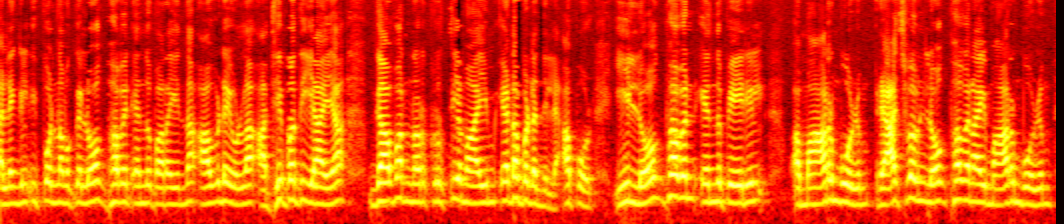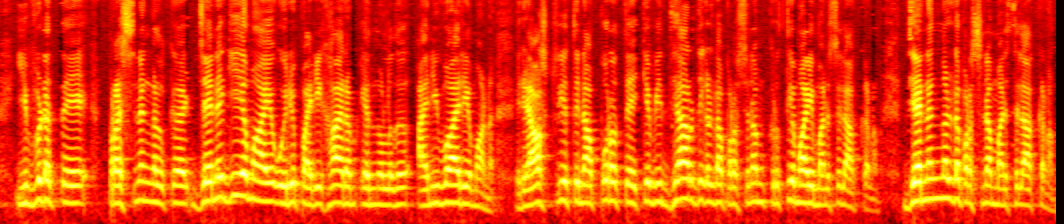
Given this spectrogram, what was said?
അല്ലെങ്കിൽ ഇപ്പോൾ നമുക്ക് ലോക് ഭവൻ എന്ന് പറയുന്ന അവിടെയുള്ള അധിപതിയായ ഗവർണർ കൃത്യമായും ഇടപെടുന്നില്ല. അപ്പോൾ ഈ ലോക് ഭവൻ എന്ന പേരിൽ മാറുമ്പോഴും രാജ്ഭവൻ ലോക് ഭവനായി മാറുമ്പോഴും ഇവിടുത്തെ പ്രശ്നങ്ങൾക്ക് ജനകീയമായ ഒരു പരിഹാരം എന്നുള്ളത് അനിവാര്യമാണ്. രാഷ്ട്രീയത്തിനപ്പുറത്തേക്ക് വിദ്യാർത്ഥികളുടെ പ്രശ്നം കൃത്യമായി മനസ്സിലാക്കണം. ജനങ്ങളുടെ പ്രശ്നം മനസ്സിലാക്കണം.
